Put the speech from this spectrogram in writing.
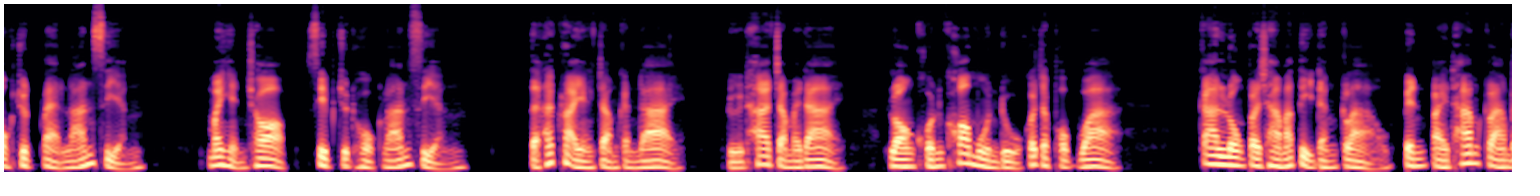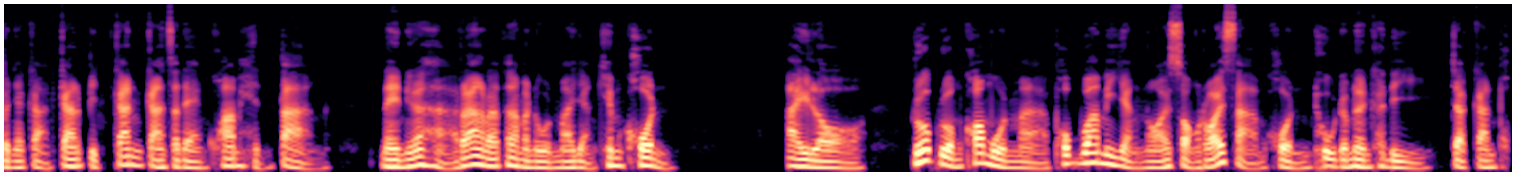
16.8 ล้านเสียง ไม่เห็นชอบ 10.6 ล้านเสียง แต่ถ้าใครยังจำกันได้ หรือถ้าจำไม่ได้ ลองค้นข้อมูลดูก็จะพบว่า การลงประชามติดังกล่าว เป็นไปท่ามกลางบรรยากาศการปิดกั้นการแสดงความเห็นต่าง ในเนื้อหาร่างรัฐธรรมนูญมาอย่างเข้มข้นไอลอ รวบรวมข้อมูลมาพบว่ามีอย่างน้อย 203 คนถูกดำเนินคดี จากการโพ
